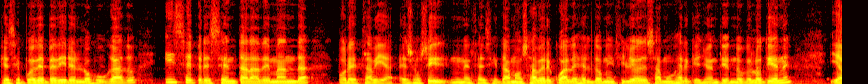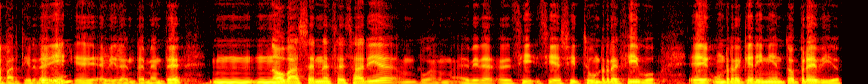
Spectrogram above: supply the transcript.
que se puede pedir en los juzgados y se presenta la demanda por esta vía. Eso sí, necesitamos saber cuál es el domicilio de esa mujer, que yo entiendo que lo tiene, y a partir de ahí, eh, evidentemente, mm, no va a ser necesaria, pues, eh, si, si existe un recibo, eh, un requerimiento previo,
